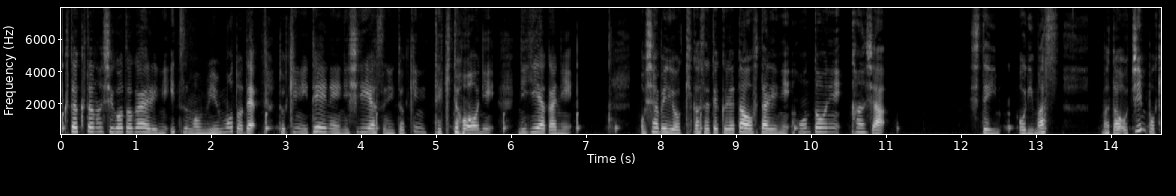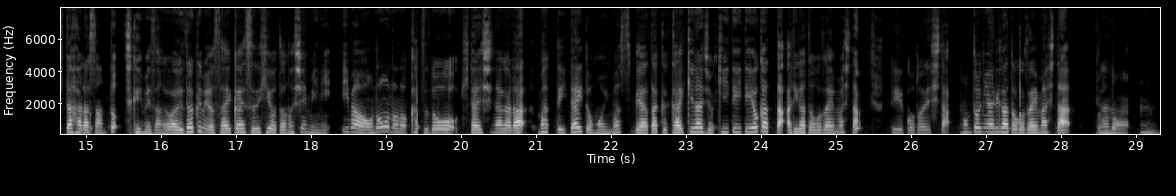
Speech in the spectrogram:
くたくたの仕事帰りにいつも耳元で、時に丁寧にシリアスに、時に適当に、賑やかに、おしゃべりを聞かせてくれたお二人に本当に感謝しております。また、おちんぽ北原さんとちくひめさんが悪巧みを再開する日を楽しみに、今はおのおのの活動を期待しながら待っていたいと思います。ベアタック回帰ラジオ聞いていてよかった。ありがとうございました。ということでした。本当にありがとうございました。あの、うん。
